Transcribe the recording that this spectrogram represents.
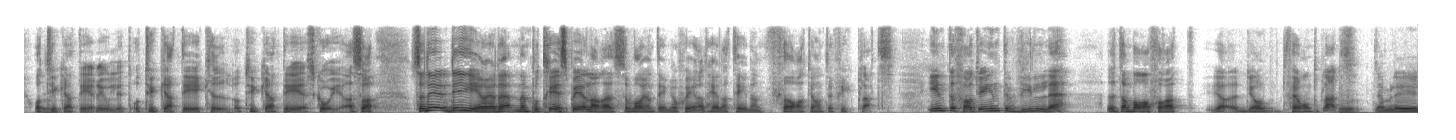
Och tycka att det är roligt och tycka att det är kul och tycka att det är skoj. Alltså, så det, det ger jag det, men på tre spelare så var jag inte engagerad hela tiden för att jag inte fick plats. Inte för att jag inte ville, utan bara för att jag, jag får inte plats. Ja, men det är ju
